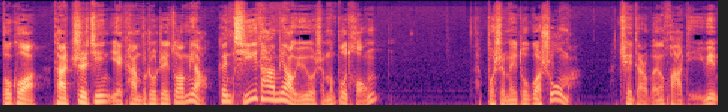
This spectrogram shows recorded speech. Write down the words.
不过他至今也看不出这座庙跟其他庙宇有什么不同。不是没读过书吗？缺点文化底蕴。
